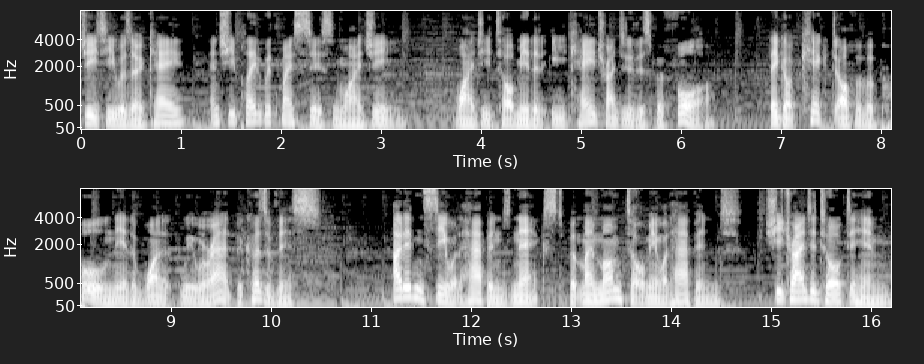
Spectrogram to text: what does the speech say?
GT was okay, and she played with my sis and YG. YG told me that EK tried to do this before. They got kicked off of a pool near the one that we were at because of this. I didn't see what happened next, but my mum told me what happened. She tried to talk to him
